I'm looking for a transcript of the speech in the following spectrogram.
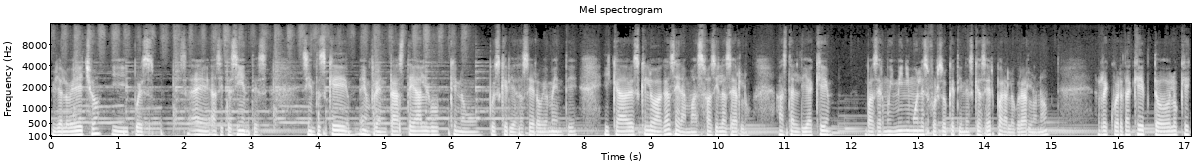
Yo ya lo he hecho y pues eh, así te sientes. Sientes que enfrentaste algo que no pues querías hacer obviamente y cada vez que lo hagas será más fácil hacerlo, hasta el día que va a ser muy mínimo el esfuerzo que tienes que hacer para lograrlo, ¿no? Recuerda que todo lo que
